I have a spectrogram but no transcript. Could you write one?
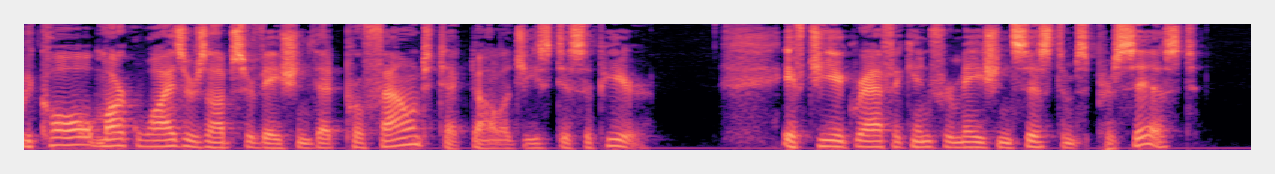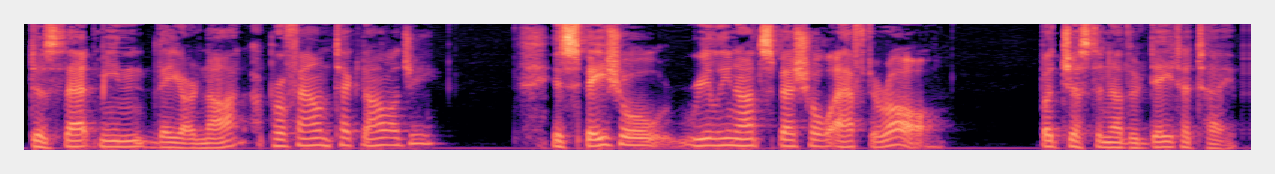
recall Mark Weiser's observation that profound technologies disappear. If geographic information systems persist, does that mean they are not a profound technology? Is spatial really not special after all, but just another data type?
